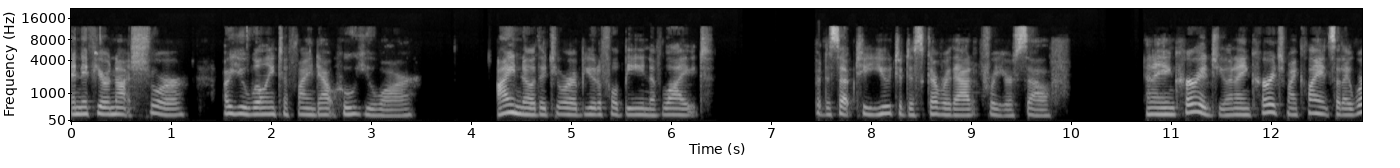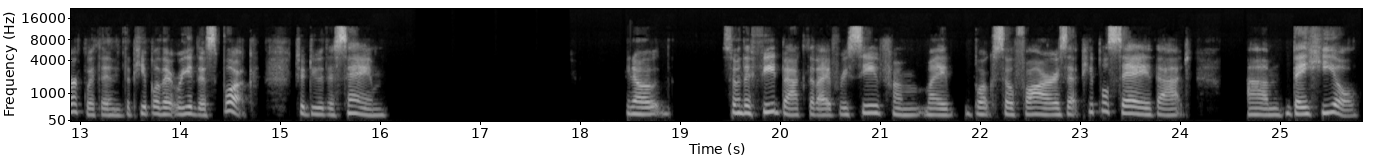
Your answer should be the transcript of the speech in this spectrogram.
And if you're not sure, are you willing to find out who you are? I know that you're a beautiful being of light, but it's up to you to discover that for yourself. And I encourage you, and I encourage my clients that I work with and the people that read this book to do the same. You know, some of the feedback that I've received from my book so far is that people say that um, they heal.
